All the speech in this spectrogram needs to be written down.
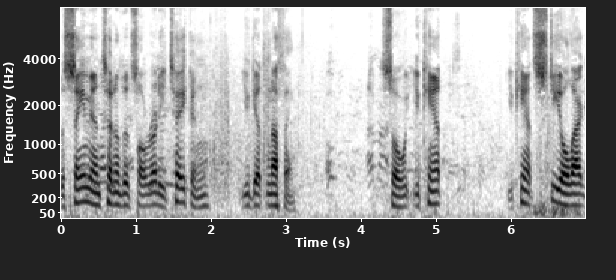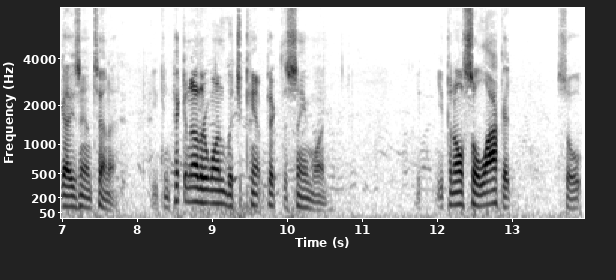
the same antenna that's already taken, you get nothing. So you can't you can't steal that guy's antenna. You can pick another one, but you can't pick the same one. You can also lock it, so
